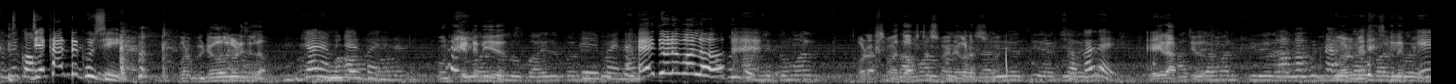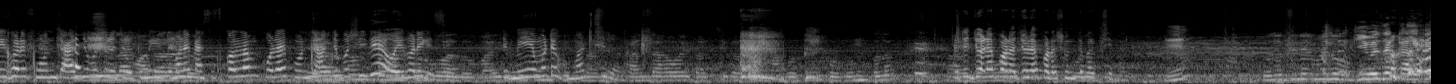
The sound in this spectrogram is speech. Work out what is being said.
তুমি যেখানটা খুশি। পরে ভিডিও কল করেছিলাম। জানি আমি টের পাইনি। ফোন কেটে দিয়েছে টের পাই না এই জোরে বলো। কটার সময় দশটার সময় না কটার সময়? সকালে? এই রাত্রি এই ঘরে ফোন চার্জে বসে ছিল তুমি তোমার মেসেজ করলাম করে ফোন চার্জে বসিয়ে দিয়ে ওই ঘরে গেছি। মেয়ে মোটে ঘুমাচ্ছিল না। জোরে পড়ো জোরে পড়ো শুনতে পাচ্ছি না। কি হয়েছে কালকে?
